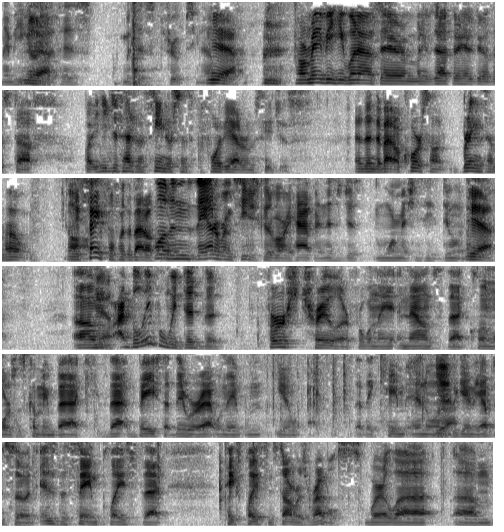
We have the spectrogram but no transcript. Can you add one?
Maybe he goes Yeah. with his with his troops. You know. Yeah, or maybe he went out there and when he was out there, he had to do other stuff, but he just hasn't seen her since before the Outer Rim sieges, and then the Battle Coruscant brings him home. And he's Oh. thankful for the Battle. Well, Coruscant. then the Outer Rim sieges could have already happened. This is just more missions he's doing. yeah, Um, Yeah. I believe when we did the first trailer for when they announced that Clone Wars was coming back, that base that they were at when they, you know, that they came in on Yeah. the beginning of the episode is the same place that takes place in Star Wars Rebels, where uh, um,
